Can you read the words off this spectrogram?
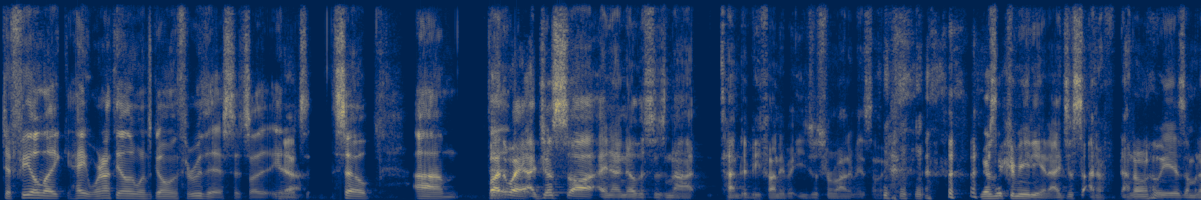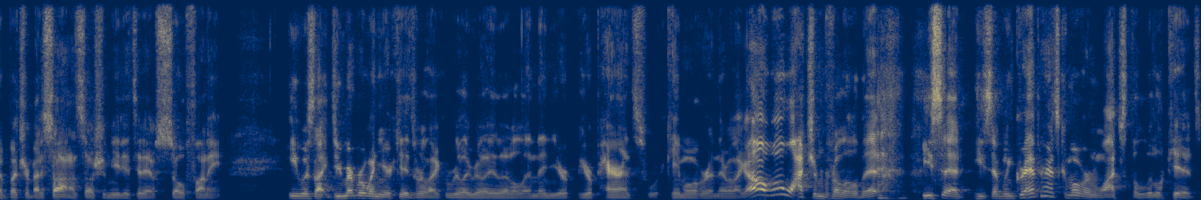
to feel like hey we're not the only ones going through this it's a you know it's, so um by the, the way i just saw and i know this is not time to be funny but you just reminded me of something. There's a comedian. I just i don't i don't know who he is. I'm gonna butcher but i saw it on social media today. It was so funny. He was like, "Do you remember when your kids were like really, really little, and then your your parents came over and they were like, oh, we'll watch them for a little bit." He said, "He said when grandparents come over and watch the little kids,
